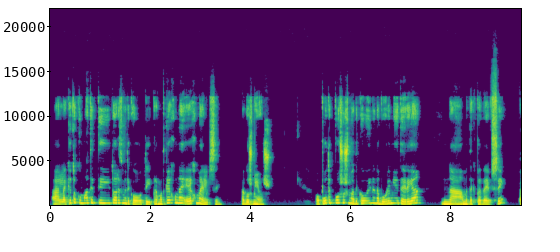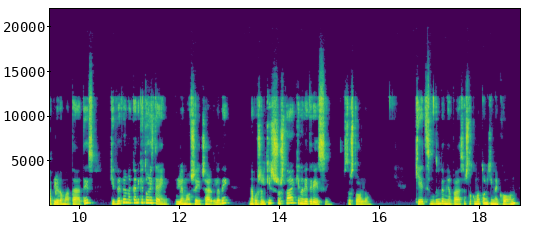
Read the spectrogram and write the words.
αλλά και το κομμάτι το αριθμητικό, ότι πραγματικά έχουν, έχουμε έλλειψη παγκοσμίως. Οπότε, πόσο σημαντικό είναι να μπορεί μια εταιρεία να μετακπαιδεύσει τα πληρώματά της και βέβαια να κάνει και το retain, που λέμε ως HR, δηλαδή να προσελκύσει σωστά και να διατηρήσει στο στόλο. Και έτσι μου δίνεται μια πάσα στο κομμάτι των γυναικών.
